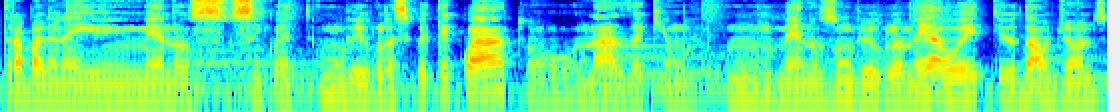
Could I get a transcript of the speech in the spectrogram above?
trabalhando aí em menos 1,54, o Nasdaq um, um, menos 1,68 e o Dow Jones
